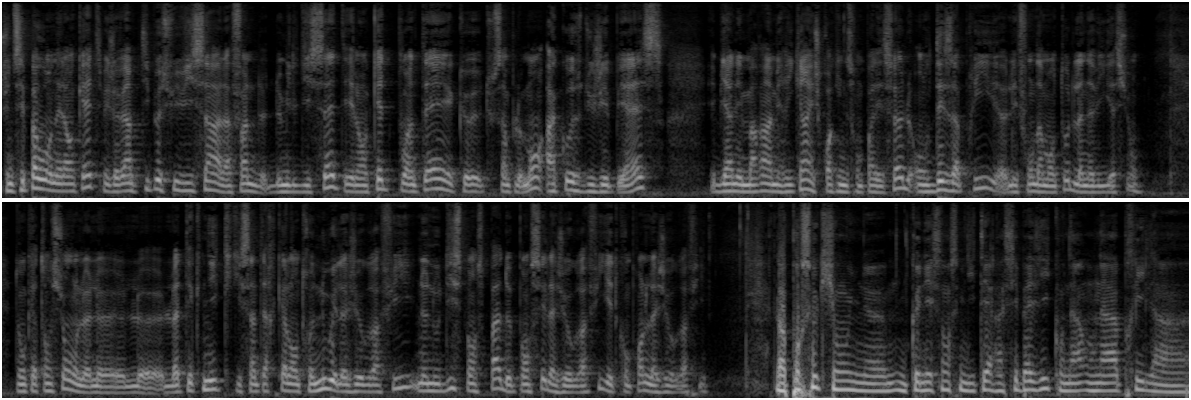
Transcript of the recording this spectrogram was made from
Je ne sais pas où en est l'enquête, mais j'avais un petit peu suivi ça à la fin de 2017 et l'enquête pointait que tout simplement, à cause du GPS, eh bien les marins américains, et je crois qu'ils ne sont pas les seuls, ont désappris les fondamentaux de la navigation. Donc attention, la technique qui s'intercale entre nous et la géographie ne nous dispense pas de penser la géographie et de comprendre la géographie. Alors pour ceux qui ont une, connaissance militaire assez basique, on a appris euh,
